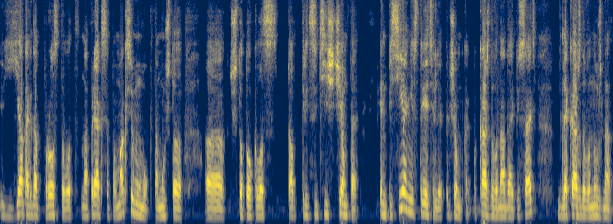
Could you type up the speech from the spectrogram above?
я тогда просто вот напрягся по максимуму, потому что э, что-то около там, 30 с чем-то NPC они встретили, причем как бы каждого надо описать, для каждого нужно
